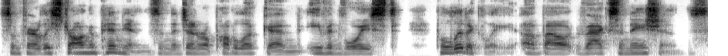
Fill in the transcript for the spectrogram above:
some fairly strong opinions in the general public and even voiced politically about vaccinations,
